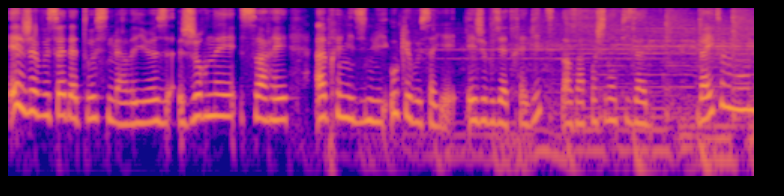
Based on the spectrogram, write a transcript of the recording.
Et je vous souhaite à tous une merveilleuse journée, soirée, après-midi, nuit, où que vous soyez. Et je vous dis à très vite dans un prochain épisode. Bye tout le monde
